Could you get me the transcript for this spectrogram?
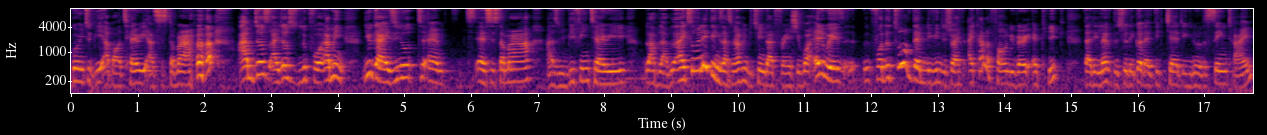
going to be about Terry and Sis Tamara. I'm just I just look for I mean you guys you know um uh, Sister Mara has been beefing Terry, blah blah blah. Like so many things that's been happening between that friendship. But anyways, for the two of them leaving the show, I, I kind of found it very epic that they left the show. They got evicted, you know, the same time.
